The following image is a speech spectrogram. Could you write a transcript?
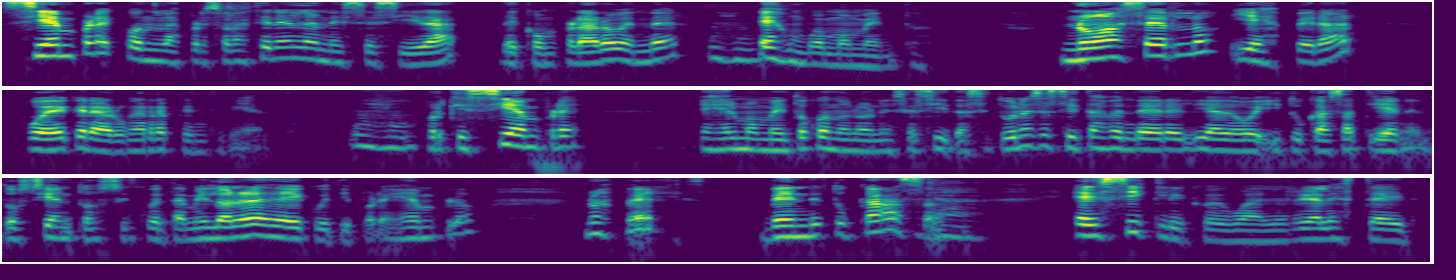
Siempre cuando las personas tienen la necesidad de comprar o vender, es un buen momento. No hacerlo y esperar puede crear un arrepentimiento. Porque siempre es el momento cuando lo necesitas. Si tú necesitas vender el día de hoy y tu casa tiene 250 mil dólares de equity, por ejemplo, no esperes. Vende tu casa. Es cíclico igual el real estate.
